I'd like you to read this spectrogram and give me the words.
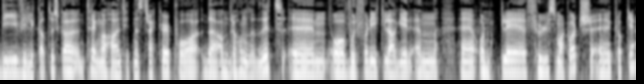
de vil ikke at du skal trenge å ha en fitness tracker på det andre håndleddet ditt. um, og hvorfor de ikke lager en uh, ordentlig full smartwatch-klokke.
